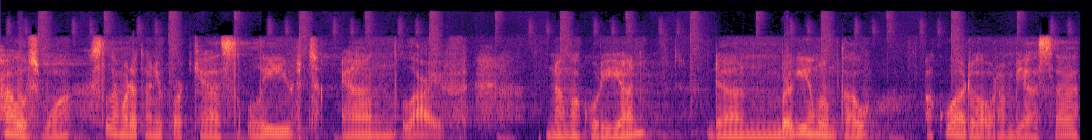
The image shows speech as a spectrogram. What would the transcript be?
Halo semua, selamat datang di podcast Lived and Life. Namaku Rian, dan bagi yang belum tahu, aku adalah orang biasa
